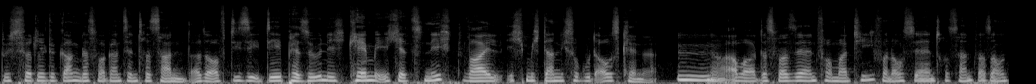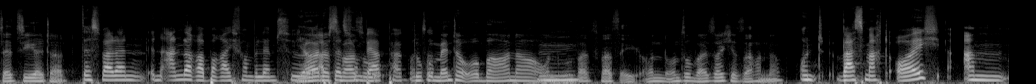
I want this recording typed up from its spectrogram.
durchs Viertel gegangen. Das war ganz interessant. Also auf diese Idee persönlich käme ich jetzt nicht, weil ich mich da nicht so gut auskenne. Mhm. Ja, aber das war sehr informativ und auch sehr interessant, was er uns erzählt hat. Das war dann ein anderer Bereich von Wilhelmshöhe, ja, das war vom so Bergpark und so. Documenta Urbana und, Mhm. und was was ich und, und so weiter, solche Sachen. Ne? Und was macht euch am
